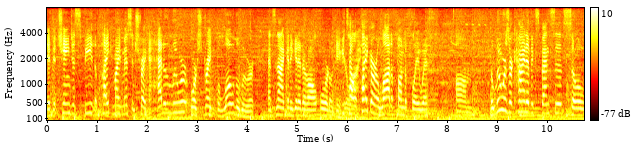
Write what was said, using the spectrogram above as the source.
If it changes speed, the pike might miss and strike ahead of the lure or strike below the lure, and it's not gonna get it at all or it'll get You can tell line. pike are a lot of fun to play with. Um, the lures are kind of expensive, so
